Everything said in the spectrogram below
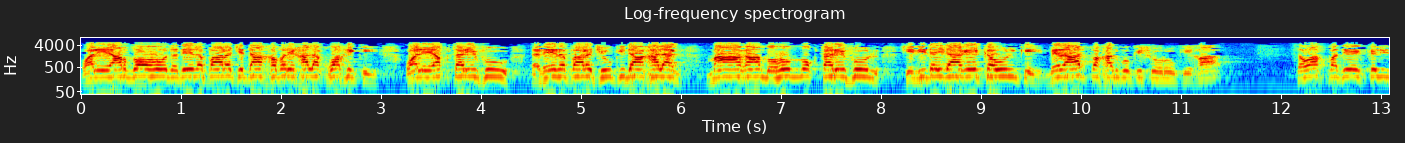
ولی ارضوه د دې لپاره چې دا خبره خلق وخی کی ولی یقترفو د دې لپاره چې وکي دا خلق ما غا مهم مقترفون چې دې دای داګه کول کی بلاد په خلکو کې شروع کی ښا سواق په دې کلی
